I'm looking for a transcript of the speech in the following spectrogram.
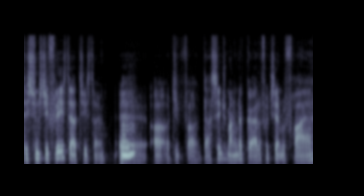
det synes de fleste artister jo. Mm. Øh, og de, for der er sindssygt mange, der gør det. For eksempel Freja,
